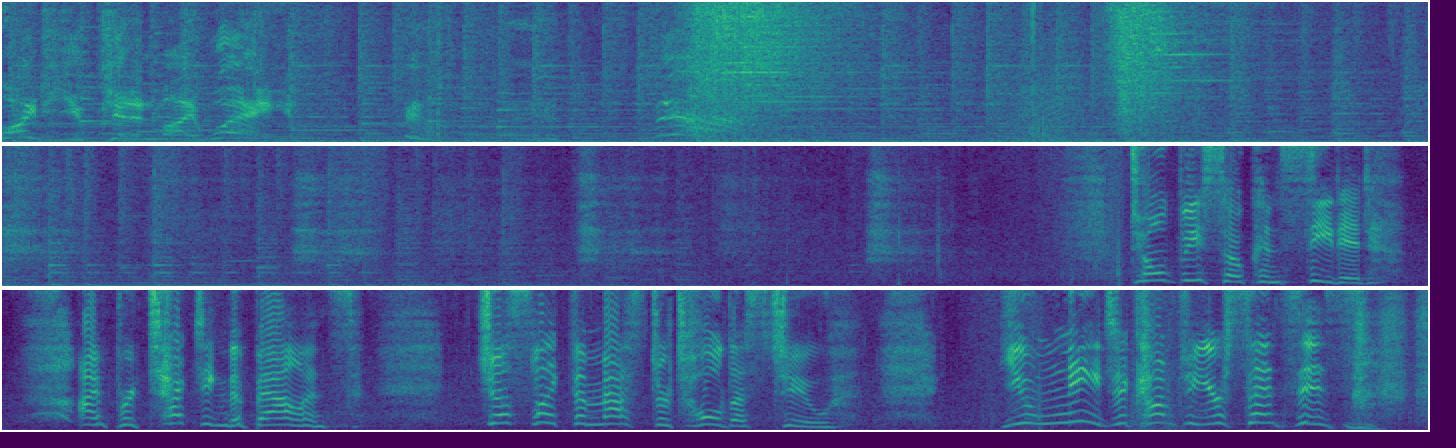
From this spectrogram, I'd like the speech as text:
Why do you get in my way? Don't be so conceited. I'm protecting the balance, just like the Master told us to. You need to come to your senses!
